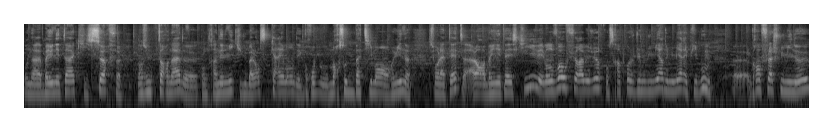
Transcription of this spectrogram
On a Bayonetta qui surfe dans une tornade euh, contre un ennemi qui lui balance carrément des gros morceaux de bâtiment en ruine sur la tête. Alors Bayonetta esquive et on voit au fur et à mesure qu'on se rapproche d'une lumière, d'une lumière et puis boum, euh, grand flash lumineux,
